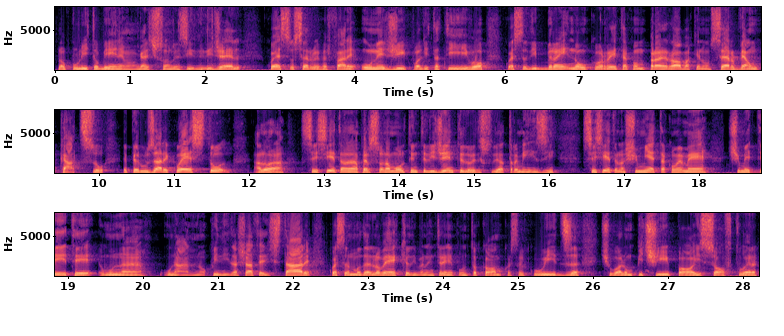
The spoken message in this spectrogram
l'ho pulito bene, ma magari ci sono residui di gel questo serve per fare un EG qualitativo, questo di brain, non correte a comprare roba che non serve a un cazzo. E per usare questo, allora se siete una persona molto intelligente dovete studiare tre mesi, se siete una scimmietta come me ci mettete un un anno, quindi lasciate di stare, questo è il modello vecchio di benentrainer.com, questo è il quiz, ci vuole un PC, poi software,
